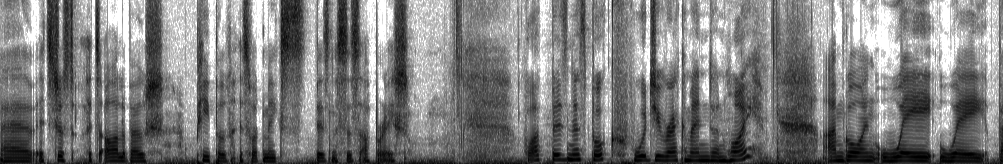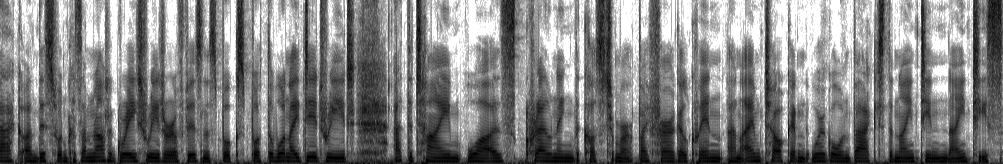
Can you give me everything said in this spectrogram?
Uh, it's just it's all about people. Is what makes businesses operate. What business book would you recommend and why? I'm going way, way back on this one because I'm not a great reader of business books, but the one I did read at the time was Crowning the Customer by Feargal Quinn. And I'm talking, we're going back to the 1990s.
